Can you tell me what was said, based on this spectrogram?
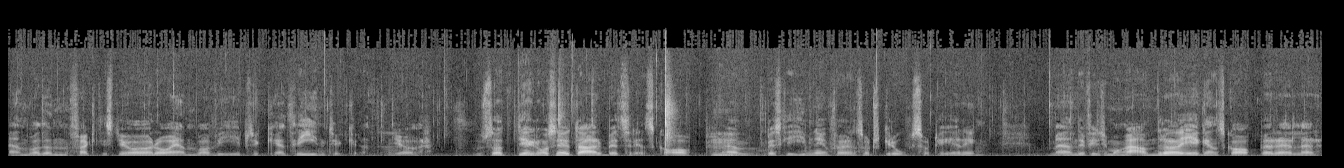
än vad den faktiskt gör och än vad vi i psykiatrin tycker att den gör. Så att diagnosen är ett arbetsredskap, Mm. en beskrivning för en sorts grovsortering. Men det finns ju många andra egenskaper eller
